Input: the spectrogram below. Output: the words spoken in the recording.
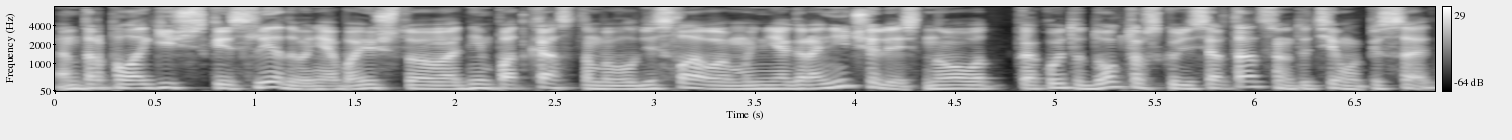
антропологическое исследование. Боюсь, что одним подкастом и Владислава мы не ограничились, но вот какую-то докторскую диссертацию на эту тему писать.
